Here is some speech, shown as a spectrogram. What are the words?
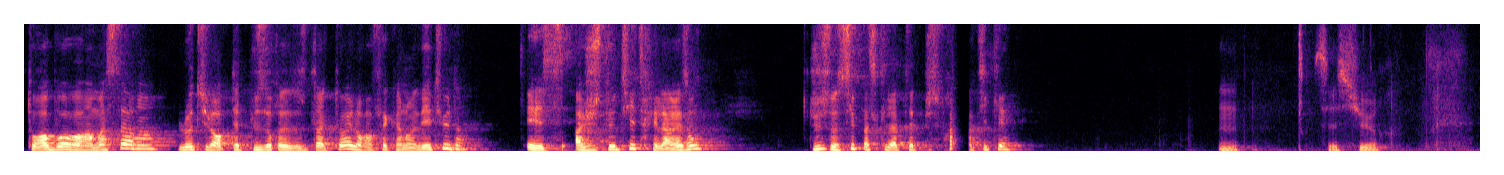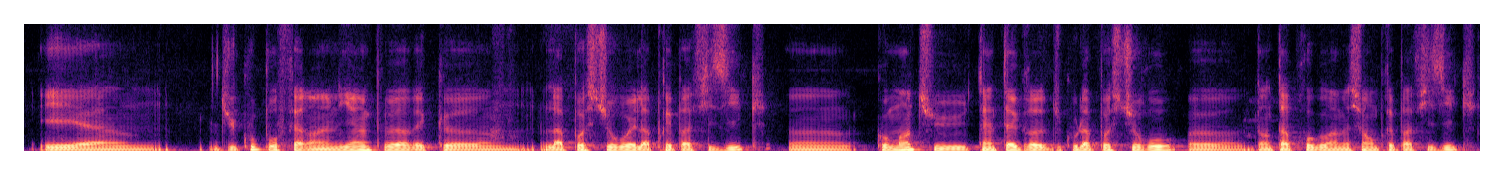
Tu auras beau avoir un master, hein. l'autre, il aura peut-être plus de résultats que toi, il aura fait qu'un an d'études. Hein. Et à juste titre, il a raison. Juste aussi parce qu'il a peut-être plus pratiqué. Hmm, c'est sûr. Et euh, du coup, pour faire un lien un peu avec euh, la posturo et la prépa physique, euh, comment tu t'intègres du coup la posturo euh, dans ta programmation en prépa physique?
